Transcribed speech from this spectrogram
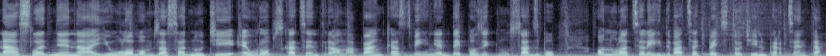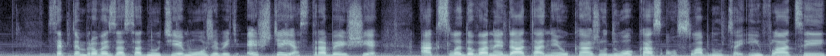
Následne na júlovom zasadnutí Európska centrálna banka zdvihne depozitnú sadzbu o 0,25%. Septembrové zasadnutie môže byť ešte jastrabejšie, ak sledované dáta neukážu dôkaz o slabnúcej inflácii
